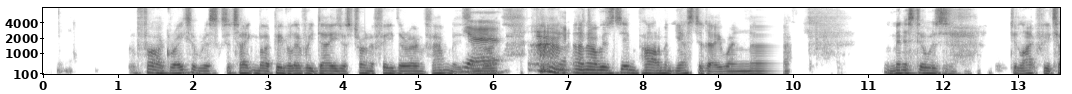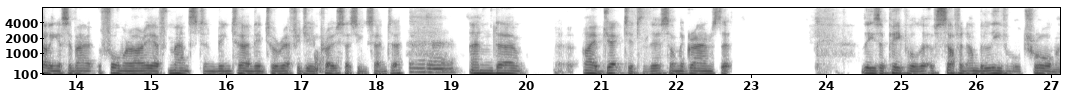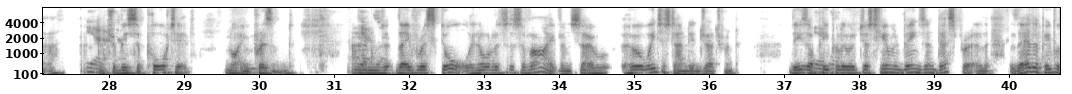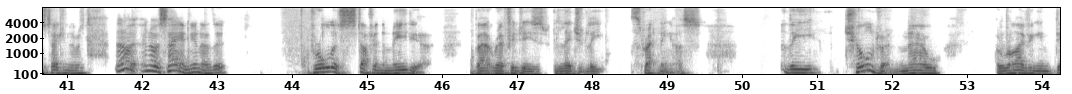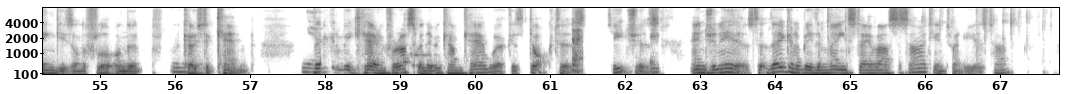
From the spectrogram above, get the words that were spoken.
far greater risks are taken by people every day just trying to feed their own families. Yeah. And I, and I was in Parliament yesterday when uh, the minister was delightfully telling us about the former RAF Manston being turned into a refugee processing centre. uh, And uh, I objected to this on the grounds that these are people that have suffered unbelievable trauma yeah. and should be supported, not Mm. imprisoned. And Yes. they've risked all in order to survive. And so, who are we to stand in judgment? These are Yeah. people who are just human beings and desperate, and they're the people taking the risk. And I, and I was saying, you know, that for all this stuff in the media about refugees allegedly threatening us, the children now arriving in dinghies on the floor on the Mm, coast of Kent yeah. they're going to be caring for us when they become care workers, doctors, teachers, engineers. That they're going to be the mainstay of our society in 20 years' time.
